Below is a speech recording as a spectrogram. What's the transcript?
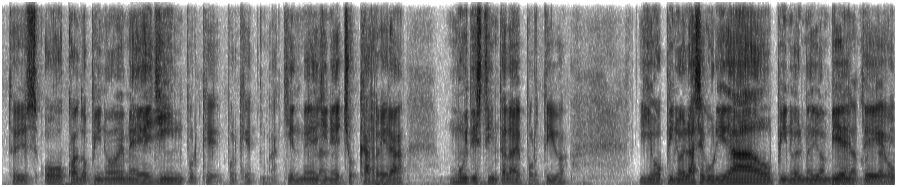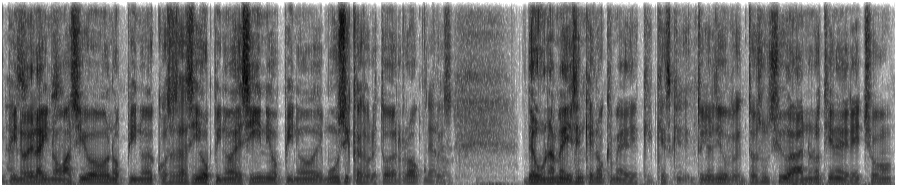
Entonces, o cuando opino de Medellín, porque, porque aquí en Medellín he hecho carrera muy distinta a la deportiva y opino de la seguridad, opino del medio ambiente, opino de la innovación, opino de cosas así, opino de cine, opino de música, sobre todo de rock. pues. de una me dicen que no, que, me, que, es que entonces yo les digo, entonces un ciudadano no tiene derecho,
